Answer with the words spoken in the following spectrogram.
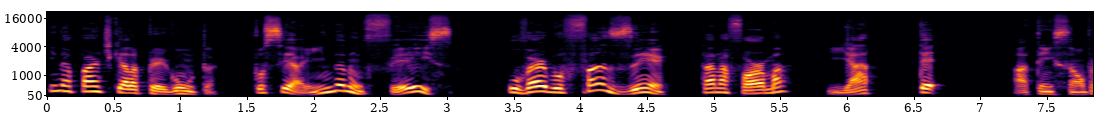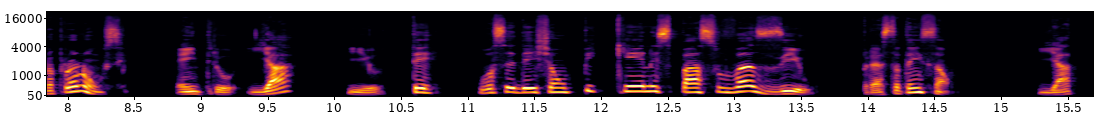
E na parte que ela pergunta, você ainda não fez? O verbo fazer está na forma yatte. Atenção para a pronúncia. Entre o ya e o te, você deixa um pequeno espaço vazio. Presta atenção. Yatte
